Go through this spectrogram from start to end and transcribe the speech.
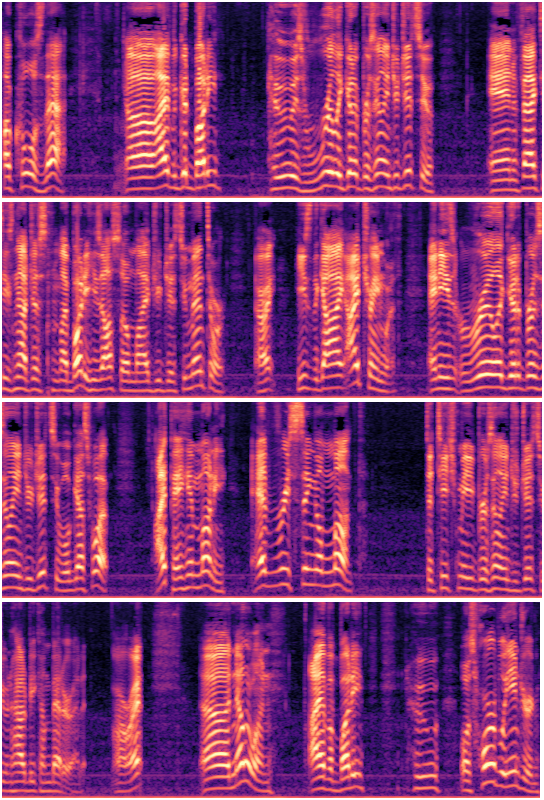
How cool is that? Uh, I have a good buddy who is really good at Brazilian Jiu Jitsu. And in fact, he's not just my buddy, he's also my Jiu Jitsu mentor. All right. He's the guy I train with, and he's really good at Brazilian Jiu Jitsu. Well, guess what? I pay him money every single month to teach me Brazilian Jiu Jitsu and how to become better at it. All right. Uh, another one. I have a buddy who was horribly injured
